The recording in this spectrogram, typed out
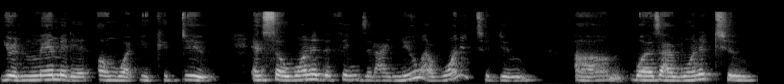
you're limited on what you could do. And so, one of the things that I knew I wanted to do um, was I wanted to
